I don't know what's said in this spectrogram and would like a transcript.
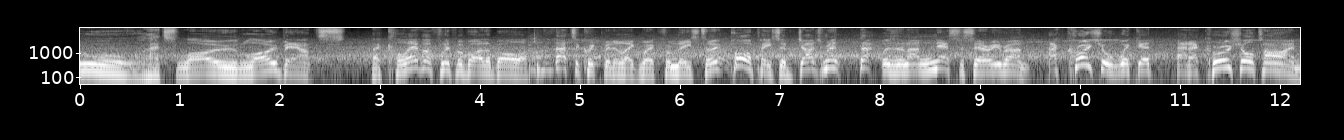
Ooh, that's low, low bounce. A clever flipper by the bowler. That's a quick bit of leg work from these two. Poor piece of judgment. That was an unnecessary run. A crucial wicket at a crucial time.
